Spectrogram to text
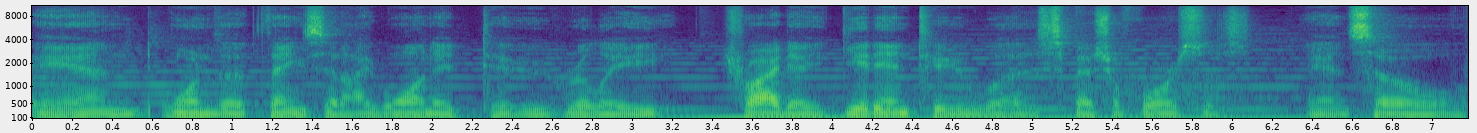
And one of the things that I wanted to really try to get into was Special Forces. And so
